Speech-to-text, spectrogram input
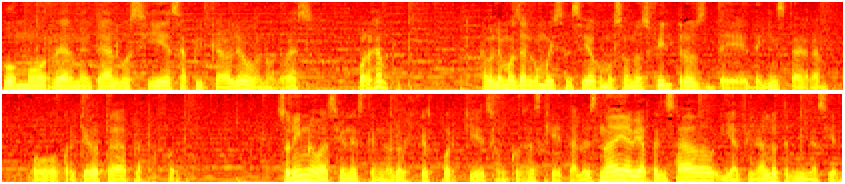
Cómo realmente algo sí es aplicable o no lo es. Por ejemplo, hablemos de algo muy sencillo como son los filtros de, Instagram o cualquier otra plataforma. Son innovaciones tecnológicas porque son cosas que tal vez nadie había pensado y al final lo termina haciendo.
